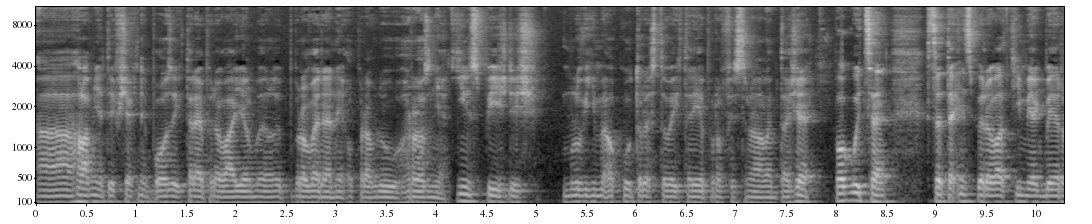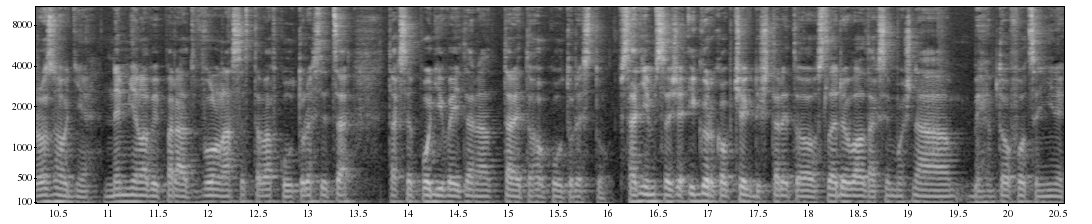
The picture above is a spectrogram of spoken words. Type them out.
a hlavně ty všechny pózy, které prováděl, byly provedeny opravdu hrozně. Tím spíš, když mluvíme o kulturistovi, který je profesionálem. Takže pokud se chcete inspirovat tím, jak by rozhodně neměla vypadat volná sestava v kulturistice, tak se podívejte na tady toho kulturistu. Vsadím se, že Igor Kopček, když tady to sledoval, tak si možná během toho focení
